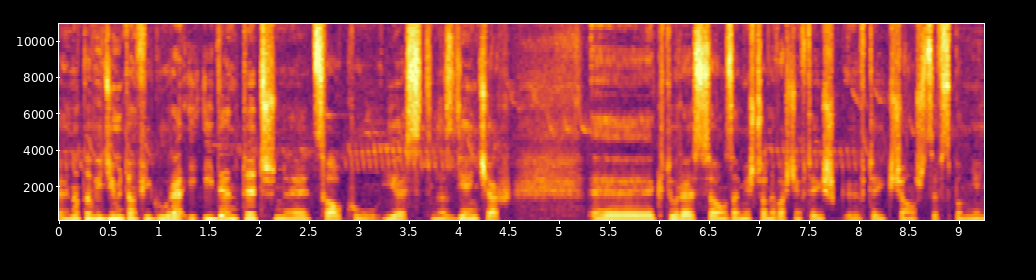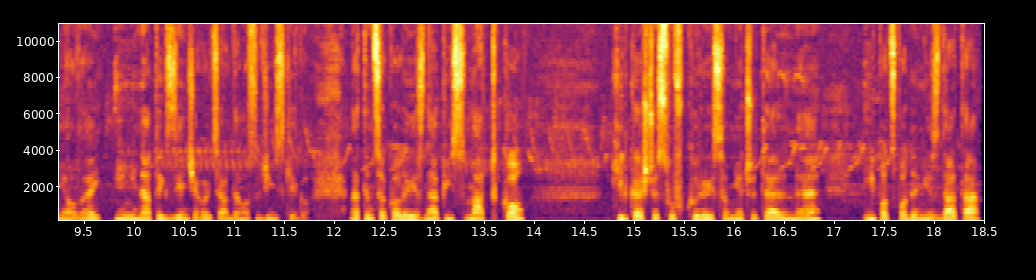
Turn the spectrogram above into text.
e, no to widzimy tą figurę i identyczny cokół jest na zdjęciach, e, które są zamieszczone właśnie w tej, w tej książce wspomnieniowej i na tych zdjęciach ojca Adama Studzińskiego. Na tym cokole jest napis Matko, kilka jeszcze słów, które są nieczytelne i pod spodem jest data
